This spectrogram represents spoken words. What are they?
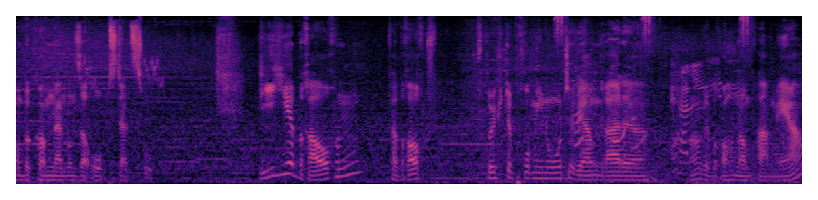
Und bekommen dann unser Obst dazu. Die hier brauchen... Verbraucht Früchte pro Minute. Wir haben gerade... Ja, wir brauchen noch ein paar mehr.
